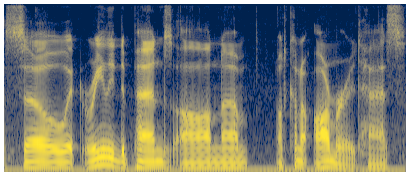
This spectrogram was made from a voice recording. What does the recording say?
So it really depends on um, what kind of armor it has.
